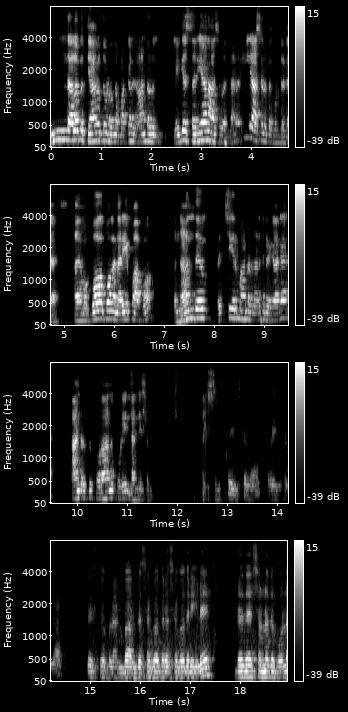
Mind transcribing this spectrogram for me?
எந்த அளவுக்கு தியாகத்தோட வந்த மக்களுக்கு ஆண்டவர் மிக சரியான ஆசீர்வாதம் நிறைய ஆசீர்வாதத்தை கொடுத்துருக்காரு. அதை நம்ம போக போக நிறைய பார்ப்போம். நடந்து வெற்றிகரமா ஆண்டவர் நடத்துறதுக்காக ஆண்டவருக்கு கொடான கொடி நன்றி சொல்லுங்கள் அன்பார்ந்த சகோதர சகோதரிகளே பிரதர் சொன்னது போல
